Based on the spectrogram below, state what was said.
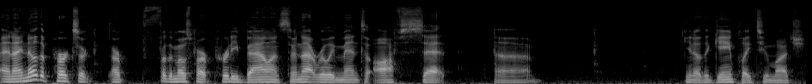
And I know the perks are, are, for the most part, pretty balanced. They're not really meant to offset, uh, you know, the gameplay too much.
